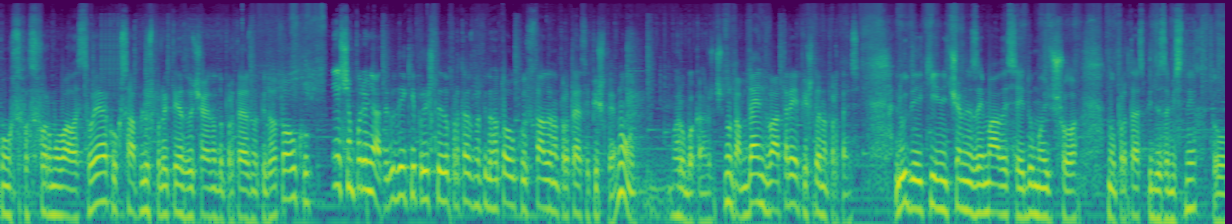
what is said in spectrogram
сфо- сформувалася своя кукса, плюс пройти, звичайно, до протезну підготовку. Є чим порівняти. Люди, які прийшли до протезну підготовку, стали на протез і пішли. Ну, грубо кажучи, ну там день, два, три пішли на протез. Люди, які нічим не займалися і думають, що ну, протез піде замість них, то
